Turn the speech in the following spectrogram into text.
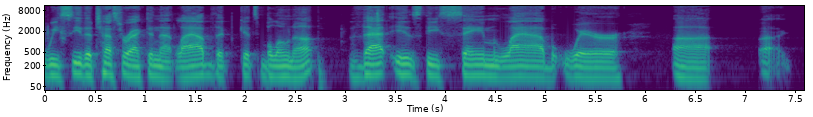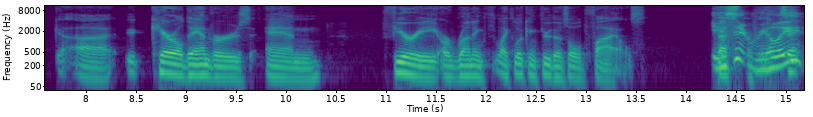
we see the Tesseract in that lab that gets blown up, that is the same lab where uh, uh, uh, Carol Danvers and Fury are running, like looking through those old files. Is it really? same-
